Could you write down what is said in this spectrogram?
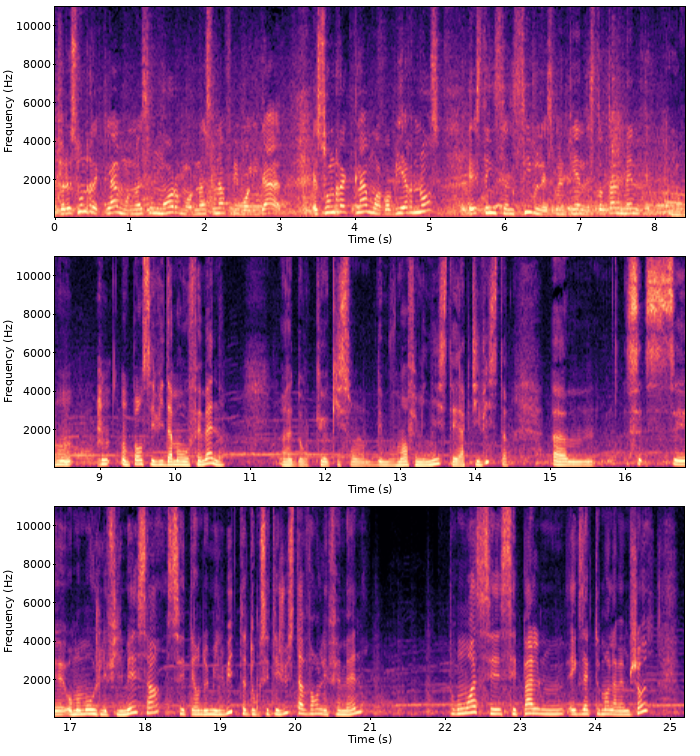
Pero es un reclamo, no es un mormo, no es una frivolidad. Es un reclamo a gobiernos este, insensibles, ¿me entiendes? Totalmente. Alors on, on pense évidemment aux femmes euh, donc, euh, qui sont des mouvements féministes et activistes. Euh, c'est au moment où je l'ai filmé, ça, c'était en 2008, donc c'était juste avant les Femmes. Pour moi, c'est n'est pas exactement la même chose,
